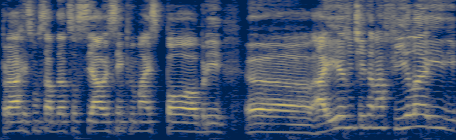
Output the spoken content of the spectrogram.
para responsabilidade social é sempre o mais pobre. Uh, aí a gente entra na fila e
